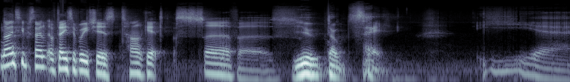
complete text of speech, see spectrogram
content. Ninety percent of data breaches target servers. You don't say. Yeah.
